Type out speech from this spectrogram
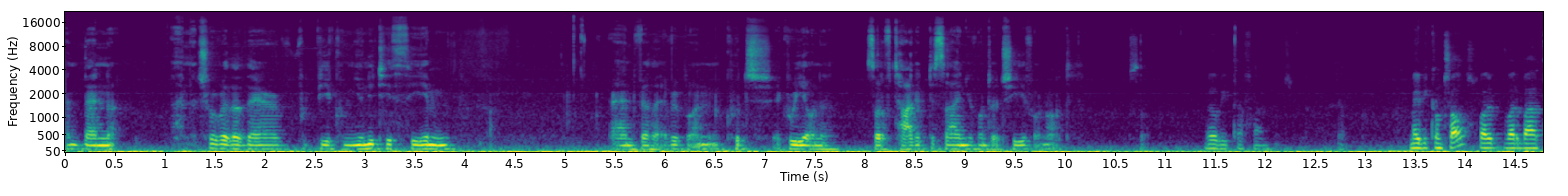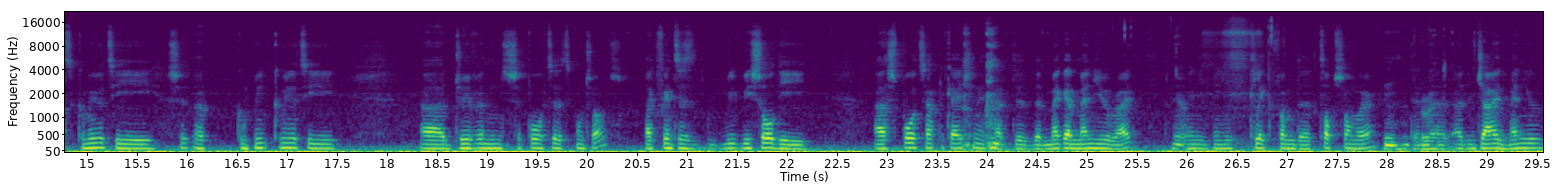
And then I'm not sure whether there would be a community theme and whether everyone could agree on a sort of target design you want to achieve or not. So it Will be tough one. Yeah. Maybe controls. What what about community uh, com- community uh, driven supported controls? Like for instance, we, we saw the uh, sports application. It had the, the mega menu, right? Yeah. When, you, when you click from the top somewhere, Mhm, then right. a, a giant menu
